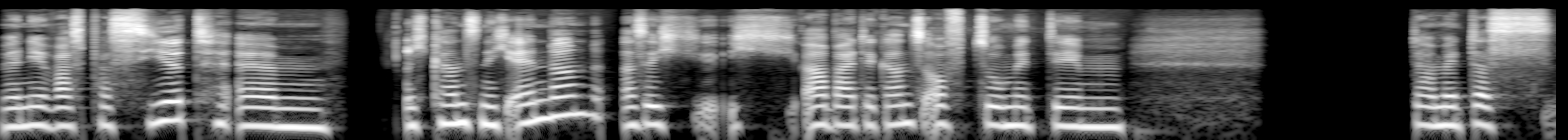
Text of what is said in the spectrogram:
wenn ihr was passiert, ähm, ich kann es nicht ändern. Also ich, ich arbeite ganz oft so mit dem, damit dass,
